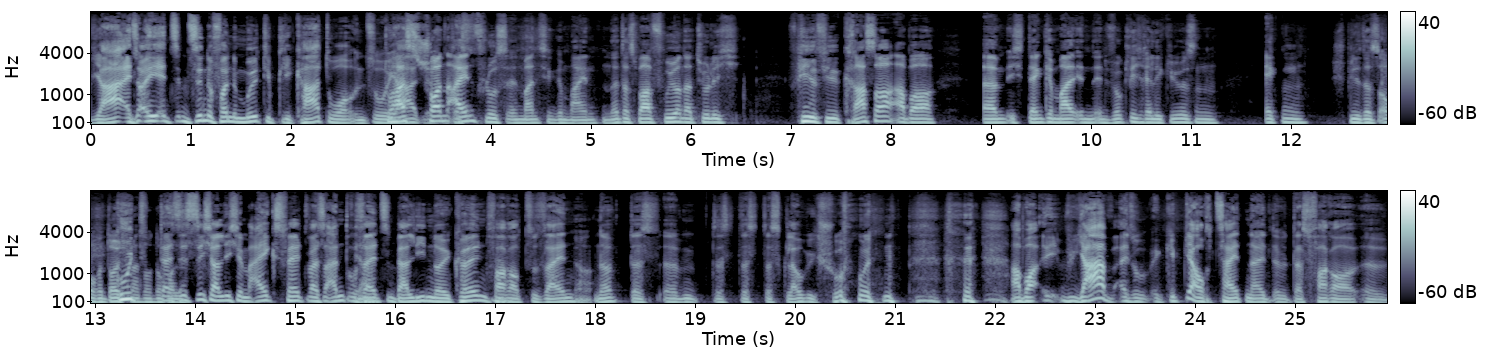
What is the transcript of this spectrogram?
ja, also jetzt im Sinne von einem Multiplikator und so. Du ja, hast schon Einfluss in manchen Gemeinden. Ne? Das war früher natürlich viel, viel krasser, aber ähm, ich denke mal, in, in wirklich religiösen Ecken spielt das auch in Deutschland Gut, noch eine das Rolle. ist sicherlich im Eichsfeld was anderes Ja. als in Berlin-Neukölln Pfarrer zu sein. Ja. Ne? Das, ähm, das, das, das glaube ich schon. Aber äh, ja, also es gibt ja auch Zeiten, halt, äh, dass Pfarrer äh,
